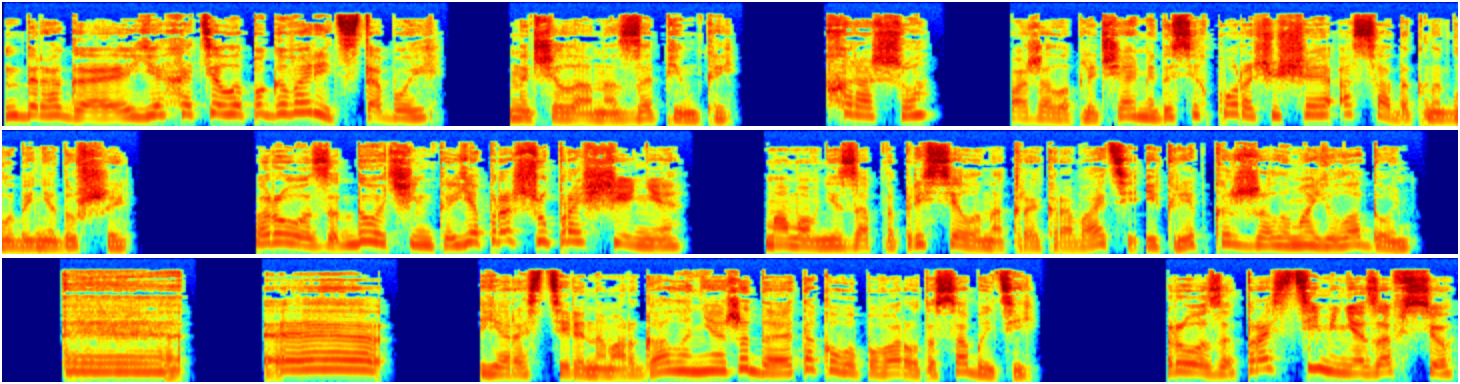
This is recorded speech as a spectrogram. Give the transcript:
«Дорогая, я хотела поговорить с тобой», Начала она с запинкой. «Хорошо», — пожала плечами, до сих пор ощущая осадок на глубине души. «Роза, доченька, я прошу прощения!» Мама внезапно присела на край кровати и крепко сжала мою ладонь. э э Я растерянно моргала, не ожидая такого поворота событий. «Роза, прости меня за все!»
